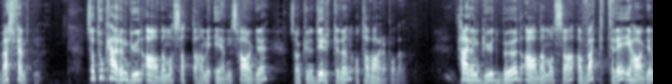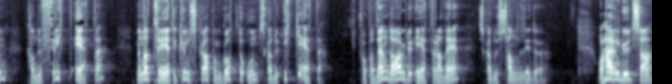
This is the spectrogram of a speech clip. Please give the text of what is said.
Vers 15. Så tok Herren Gud Adam og satte ham i Edens hage, så han kunne dyrke den og ta vare på den. Herren Gud bød Adam og sa, av hvert tre i hagen kan du fritt ete, men av treet til kunnskap om godt og ondt skal du ikke ete. For på den dag du eter av det, skal du sannelig dø. Og Herren Gud sa,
